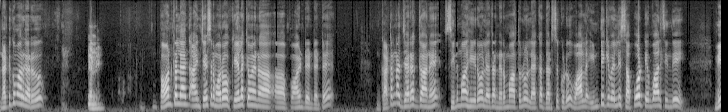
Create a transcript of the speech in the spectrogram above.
నటికుమార్ గారు. పవన్ కళ్యాణ్ ఆయన చేసిన మరో కీలకమైన పాయింట్ ఏంటంటే ఘటన జరగగానే సినిమా హీరో లేదా నిర్మాతలు లేక దర్శకుడు వాళ్ళ ఇంటికి వెళ్ళి సపోర్ట్ ఇవ్వాల్సింది. మీ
